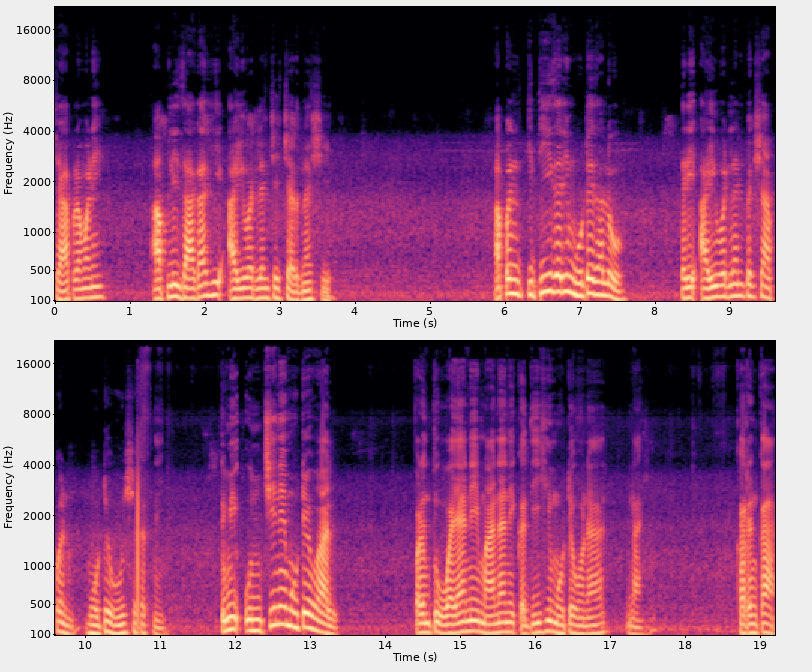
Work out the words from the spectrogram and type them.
ज्याप्रमाणे आपली जागा ही आईवडिलांच्या चरणाशी आहे. आपण कितीही जरी मोठे झालो तरी आईवडिलांपेक्षा आपण मोठे होऊ शकत नाही. तुम्ही उंचीने मोठे व्हाल परंतु वयाने मानाने कधीही मोठे होणार नाही. कारण का?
